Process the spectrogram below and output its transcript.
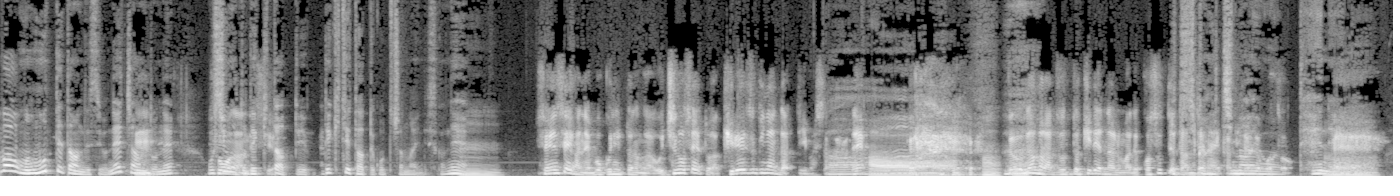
葉を守ってたんですよね、ちゃんとね。うん、お仕事できたって、できてたってことじゃないですかね。うん先生がね、僕に言ったのが、うちの生徒は綺麗好きなんだって言いましたからね。だからずっと綺麗になるまでこすってたんじゃないかみたいなこと。丁寧、えー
